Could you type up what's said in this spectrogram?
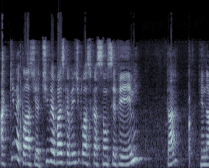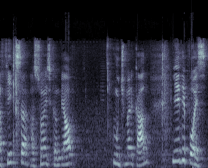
Aqui na classe de ativo é basicamente classificação CVM, tá? Renda fixa, ações, cambial, multimercado. E aí depois,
